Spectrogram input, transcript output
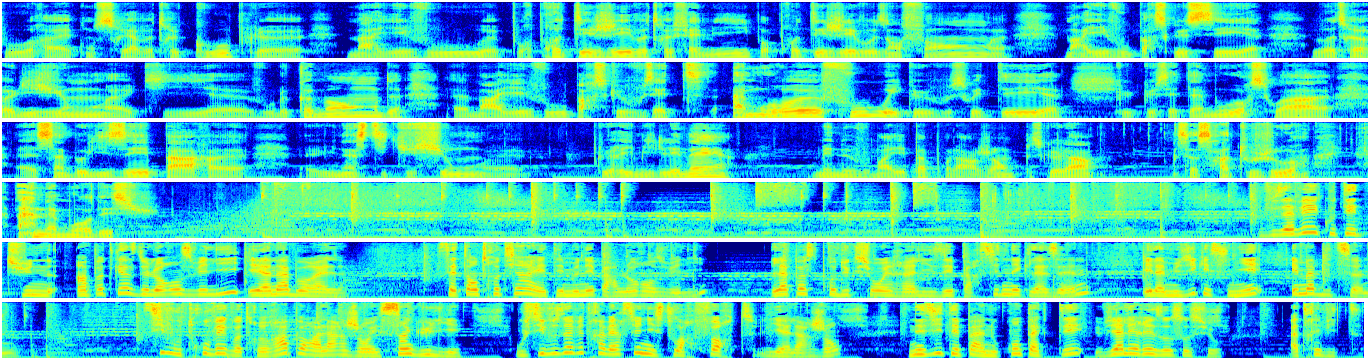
pour euh, construire votre couple, euh, mariez-vous euh, pour protéger votre famille, pour protéger vos enfants, mariez-vous parce que c'est votre religion qui vous le commande, mariez-vous parce que vous êtes amoureux, fou, et que vous souhaitez que, que cet amour soit symbolisé par une institution plurimillénaire, mais ne vous mariez pas pour l'argent, puisque là, ça sera toujours un amour déçu. Vous avez écouté Thune, un podcast de Laurence Velli et Anna Borel. Cet entretien a été mené par Laurence Velli, la post-production est réalisée par Sidney Clazen et la musique est signée Emma Bitson. Si vous trouvez que votre rapport à l'argent est singulier, ou si vous avez traversé une histoire forte liée à l'argent, N'hésitez pas à nous contacter via les réseaux sociaux. À très vite.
